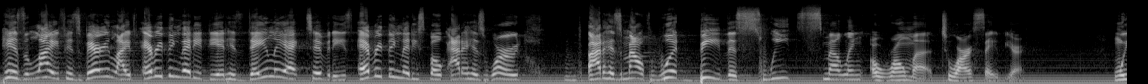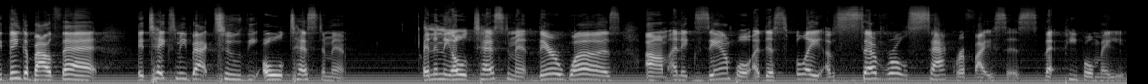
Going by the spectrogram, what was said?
his life, his very life, everything that he did, his daily activities, everything that he spoke out of his word, out of his mouth would be this sweet smelling aroma to our Savior. When we think about that, it takes me back to the Old Testament. And in the Old Testament, there was um, an example, a display of several sacrifices that people made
